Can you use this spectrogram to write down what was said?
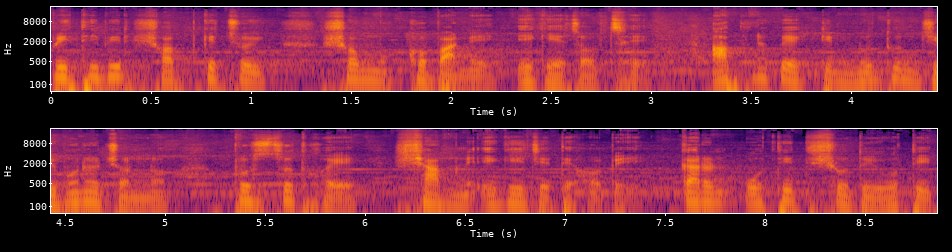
পৃথিবীর সব কিছুই সম্মুখ পানে এগিয়ে চলছে। আপনাকে একটি নতুন জীবনের জন্য প্রস্তুত হয়ে সামনে এগিয়ে যেতে হবে। কারণ অতীত শুধুই অতীত।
